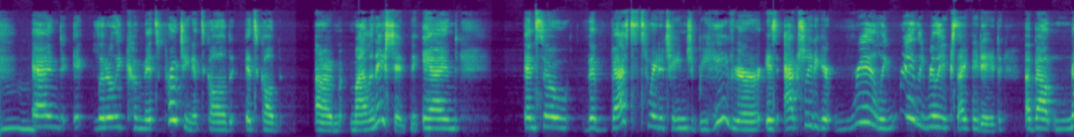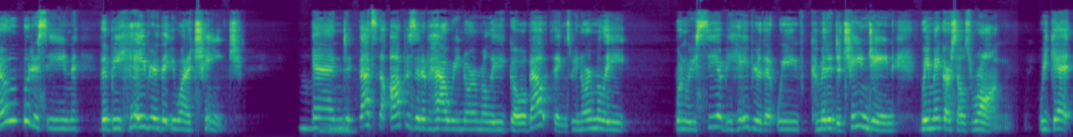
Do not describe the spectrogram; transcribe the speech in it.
mm. And it literally commits protein. It's called, it's called um, myelination. And, and so the best way to change behavior is actually to get really, really, really excited about noticing the behavior that you want to change. Mm-hmm. And that's the opposite of how we normally go about things. We normally, when we see a behavior that we've committed to changing, we make ourselves wrong. We get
